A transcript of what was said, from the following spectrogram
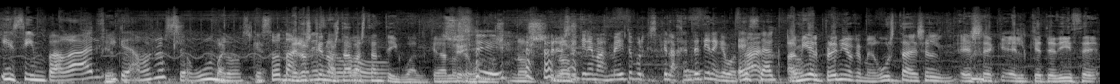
Y sin pagar y quedamos los segundos. que eso pero es que nos da bastante igual quedar los segundos. Nos, pero eso tiene más mérito porque es que la gente tiene que votar. Exacto. A mí el premio que me gusta es el, ese, el que te dice,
